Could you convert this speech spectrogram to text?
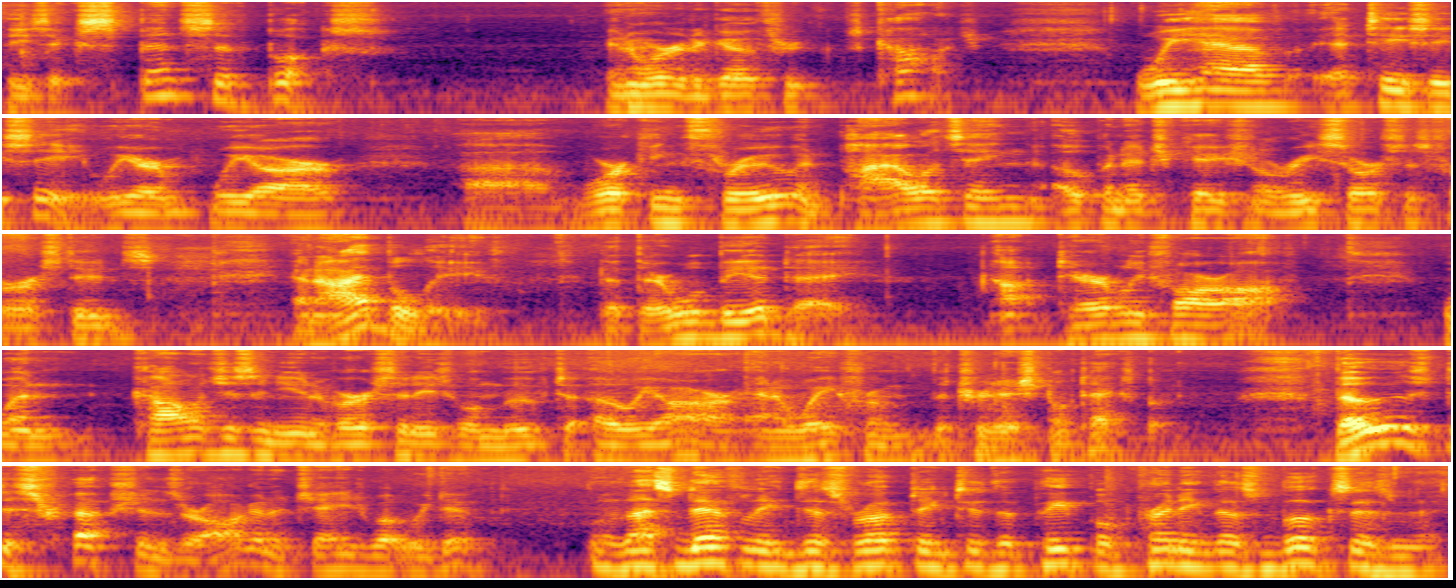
these expensive books in order to go through college? We have at TCC, we are we are uh, working through and piloting open educational resources for our students, and I believe that there will be a day, not terribly far off, when colleges and universities will move to OER and away from the traditional textbook. Those disruptions are all going to change what we do. Well, that's definitely disrupting to the people printing those books, isn't it?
